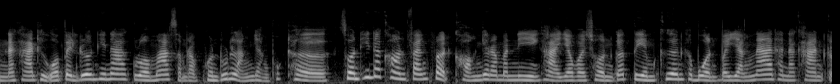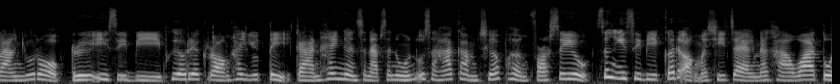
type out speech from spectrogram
ำนะคะ ถือว่าเป็นเรื่องที่น่ากลัวมากสำหรับคนรุ่นหลังอย่างพวกเธอ ส่วนที่นครแฟรงก์เฟิร์ตของเยอรมนีค่ะ เยาวชนก็เตรียมเคลื่อนขบวนไปยังหน้าธนาคารกลางยุโรป หรือ ECB เพื่อเรียกร้องให้ยุติการให้เงินสนับสนุนอุตสาหกรรมเชื้อเพลิงฟอสซิล ซึ่ง ECB ก็ได้ออกมาชี้แจงนะคะว่าตัว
